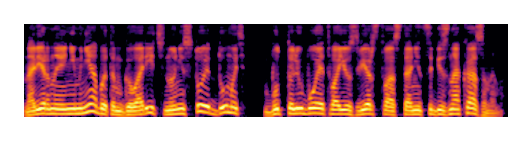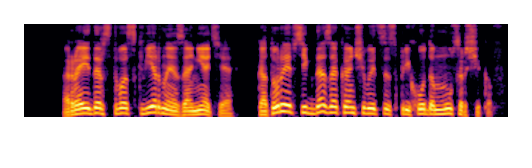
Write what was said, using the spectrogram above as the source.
Наверное, не мне об этом говорить, но не стоит думать, будто любое твое зверство останется безнаказанным. Рейдерство – скверное занятие, которое всегда заканчивается с приходом мусорщиков.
